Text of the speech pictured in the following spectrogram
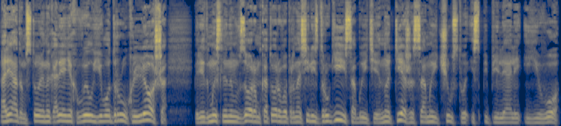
а рядом, стоя на коленях, выл его друг Леша — перед мысленным взором которого проносились другие события, но те же самые чувства испепеляли и его.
